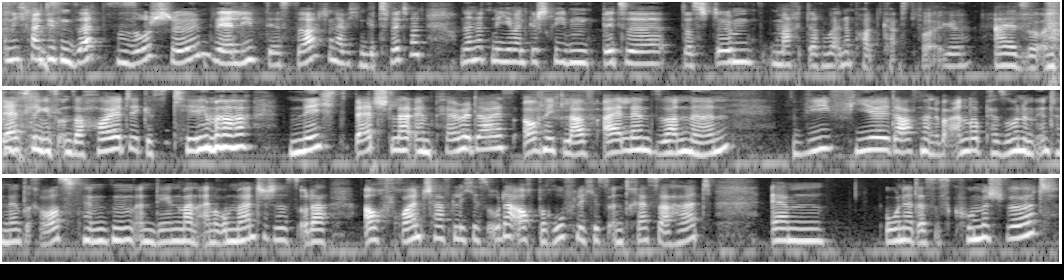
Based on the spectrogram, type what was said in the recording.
Und ich fand diesen Satz so schön, wer liebt, der stalkt. Dann habe ich ihn getwittert und dann hat mir jemand geschrieben, bitte, das stimmt, macht darüber eine Podcast-Folge. Also, und deswegen ist unser heutiges Thema nicht Bachelor in Paradise, auch nicht Love Island, sondern wie viel darf man über andere Personen im Internet rausfinden, in denen man ein romantisches oder auch freundschaftliches oder auch berufliches Interesse hat, ähm, ohne dass es komisch wird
